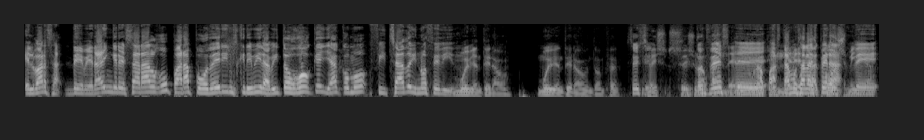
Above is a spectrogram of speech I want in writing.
el Barça deberá ingresar algo para poder inscribir a Vito Goque ya como fichado y no cedido. Muy bien tirado. Muy bien tirado, entonces. Sí, sí. Sois- sois una Entonces, pandere- eh, una estamos a la espera cósmica. de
